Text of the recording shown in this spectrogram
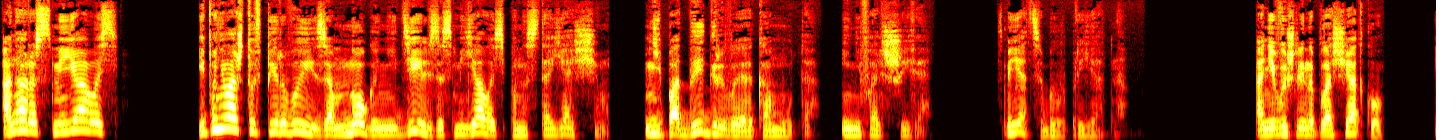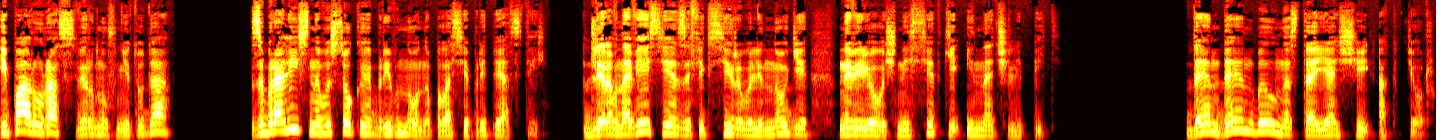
Она рассмеялась и поняла, что впервые за много недель засмеялась по-настоящему, не подыгрывая кому-то и не фальшивя. Смеяться было приятно. Они вышли на площадку и, пару раз свернув не туда, забрались на высокое бревно на полосе препятствий, Для равновесия зафиксировали ноги на веревочной сетке и начали пить. Дэн-Дэн был настоящий актер.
